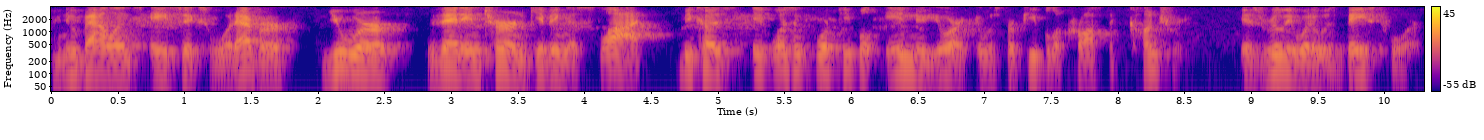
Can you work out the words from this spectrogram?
New Balance, Asics, whatever, you were then in turn giving a slot because it wasn't for people in New York, it was for people across the country, is really what it was based for.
